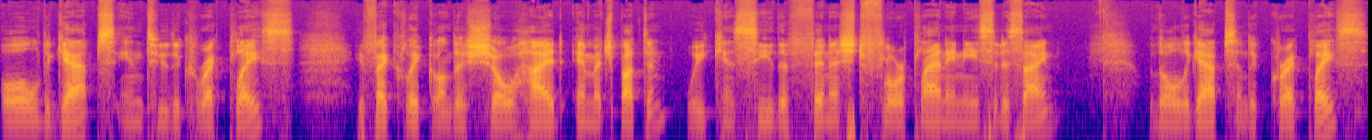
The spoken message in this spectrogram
all the gaps into the correct place. If I click on the show hide image button, we can see the finished floor plan in Ecdesign with all the gaps in the correct place.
